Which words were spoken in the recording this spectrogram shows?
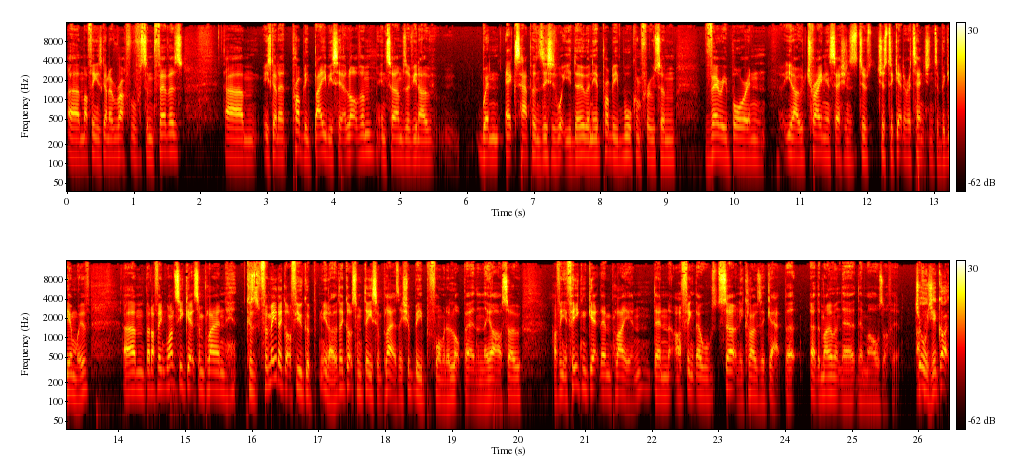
Um, I think he's going to ruffle some feathers. Um, he's going to probably babysit a lot of them in terms of, you know, when X happens, this is what you do, and he'll probably walk them through some very boring, you know, training sessions just just to get their attention to begin with. Um, but I think once he gets them playing, because for me they've got a few good, you know, they've got some decent players. They should be performing a lot better than they are. So I think if he can get them playing, then I think they will certainly close the gap. But at the moment they're they're miles off it. George, you got.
